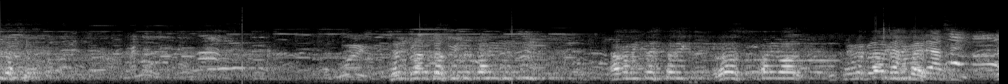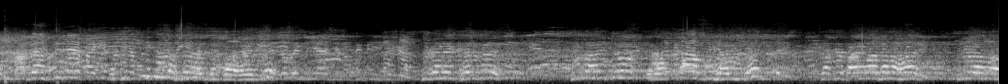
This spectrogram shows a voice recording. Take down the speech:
যাচ্ছে আগামী তেইশ তারিখ রোজ শনিবার সেখানে খেলবে যাকে বাংলা বলা হয় আমরা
